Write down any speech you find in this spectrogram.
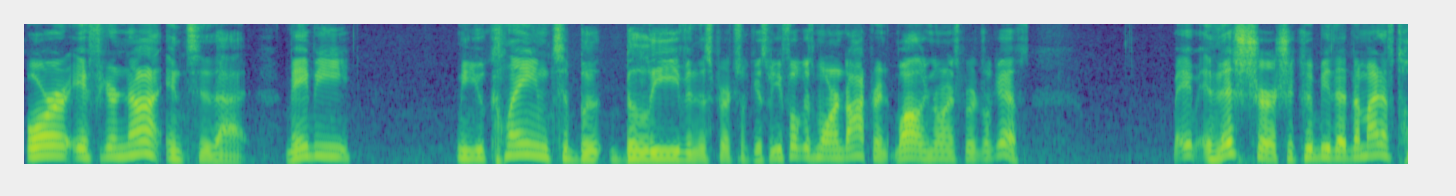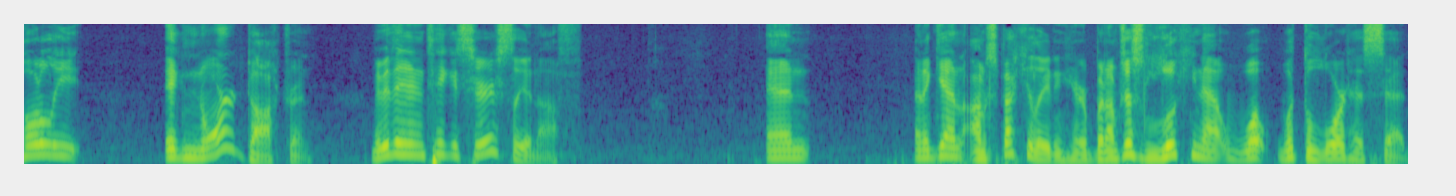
Or if you're not into that, maybe I mean, you claim to be- believe in the spiritual gifts, but you focus more on doctrine while ignoring spiritual gifts. Maybe in this church, it could be that they might have totally ignored doctrine. Maybe they didn't take it seriously enough. And and again, I'm speculating here, but I'm just looking at what, what the Lord has said.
